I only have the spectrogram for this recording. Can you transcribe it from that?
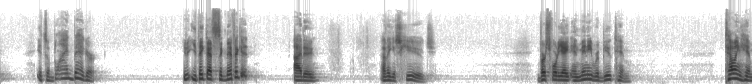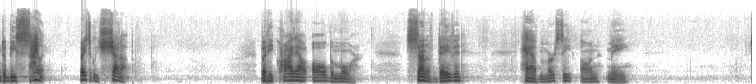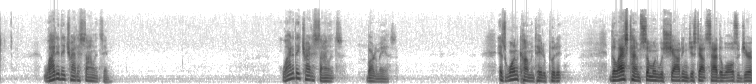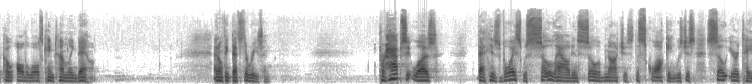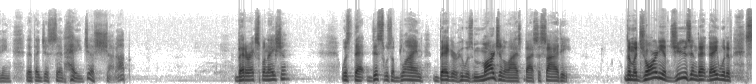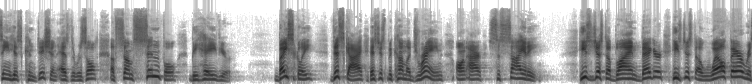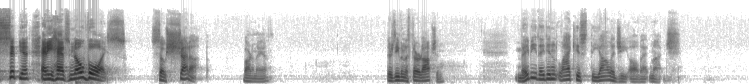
It's a blind beggar. You, you think that's significant? I do. I think it's huge. Verse 48 And many rebuked him, telling him to be silent, basically, shut up. But he cried out all the more, Son of David, have mercy on me. Why did they try to silence him? Why did they try to silence Bartimaeus? As one commentator put it, the last time someone was shouting just outside the walls of Jericho, all the walls came tumbling down. I don't think that's the reason. Perhaps it was that his voice was so loud and so obnoxious, the squawking was just so irritating that they just said, Hey, just shut up. Better explanation was that this was a blind beggar who was marginalized by society. The majority of Jews in that day would have seen his condition as the result of some sinful behavior. Basically, this guy has just become a drain on our society. He's just a blind beggar. He's just a welfare recipient, and he has no voice. So shut up, Bartimaeus. There's even a third option. Maybe they didn't like his theology all that much.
